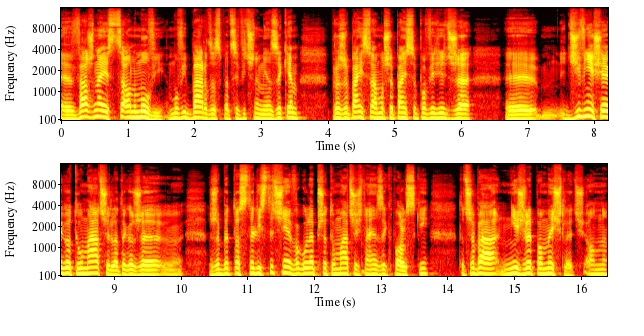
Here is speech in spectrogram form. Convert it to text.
Y, Ważne jest, co on mówi. Mówi bardzo specyficznym językiem. Proszę Państwa, muszę Państwu powiedzieć, że dziwnie się jego tłumaczy, dlatego że y, żeby to stylistycznie w ogóle przetłumaczyć na język polski, to trzeba nieźle pomyśleć. On,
